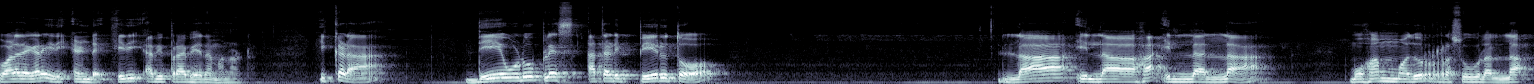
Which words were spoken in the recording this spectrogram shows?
వాళ్ళ దగ్గర ఇది ఎండ్ ఇది అభిప్రాయ భేదం అన్నట్టు. ఇక్కడ దేవుడు ప్లస్ అతడి పేరుతో లా ఇల్లాహ ఇల్లల్లా ముహమ్మదుర్ రసూలల్లా.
